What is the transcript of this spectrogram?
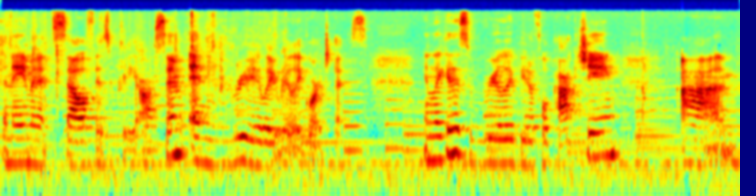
the name in itself is pretty awesome and really, really gorgeous. And look at this really beautiful packaging. Um,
